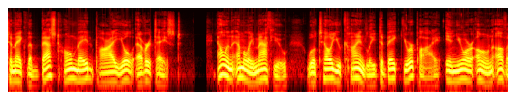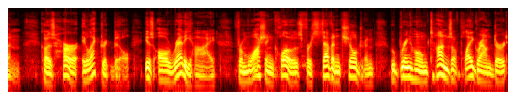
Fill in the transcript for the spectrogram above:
to make the best homemade pie you'll ever taste. Ellen Emily Matthew will tell you kindly to bake your pie in your own oven, because her electric bill is already high from washing clothes for seven children who bring home tons of playground dirt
